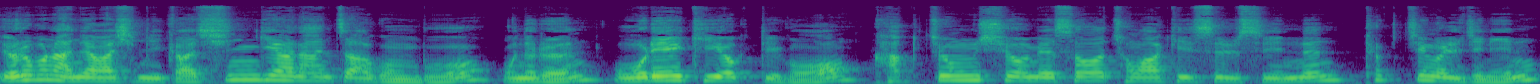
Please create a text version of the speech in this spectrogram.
여러분 안녕하십니까? 신기한 한자 공부. 오늘은 오래 기억되고 각종 시험에서 정확히 쓸 수 있는 특징을 지닌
